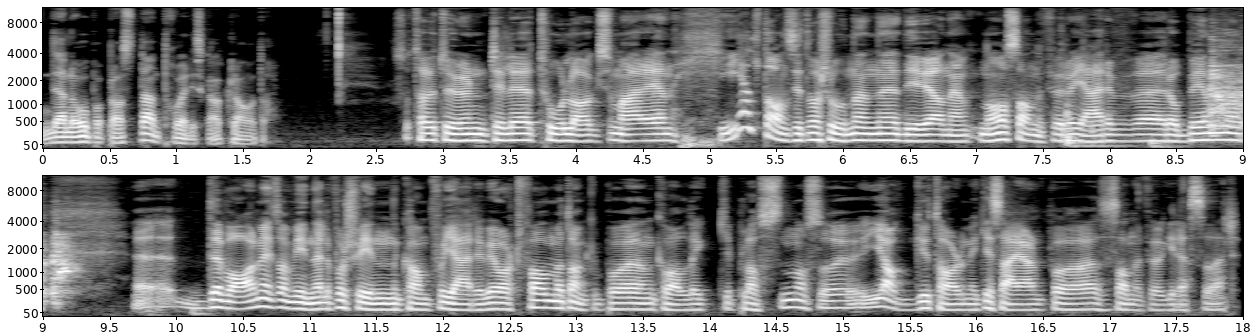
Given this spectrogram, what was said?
den europaplassen den tror jeg de skal klare å ta. Så tar vi turen til eh, to lag som er i en helt annen situasjon enn eh, de vi har nevnt nå. Sandefjord og Jerv, eh, Robin. Eh, Det var en litt sånn vinn eller forsvinn-kamp for Jerv, i hvert fall, med tanke på den kvalikplassen. Og så jaggu tar de ikke seieren på Sandefjord-gresset der.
